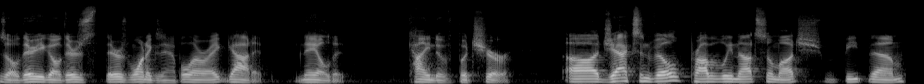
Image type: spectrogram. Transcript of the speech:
So there you go. There's there's one example. All right, got it, nailed it, kind of, but sure. Uh, Jacksonville probably not so much. Beat them.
